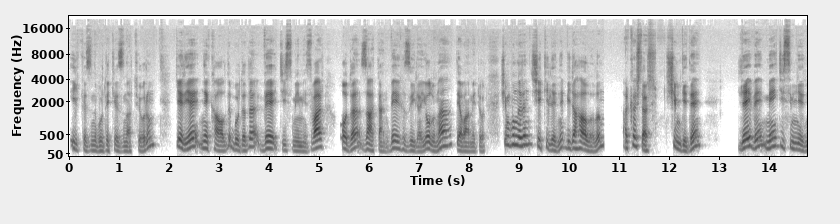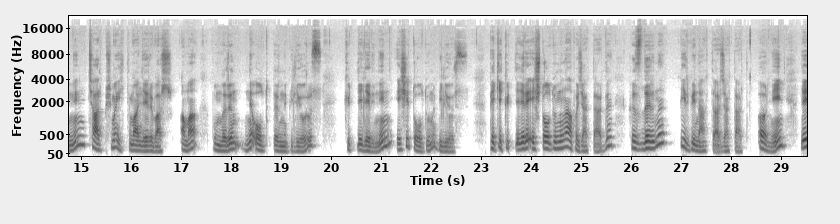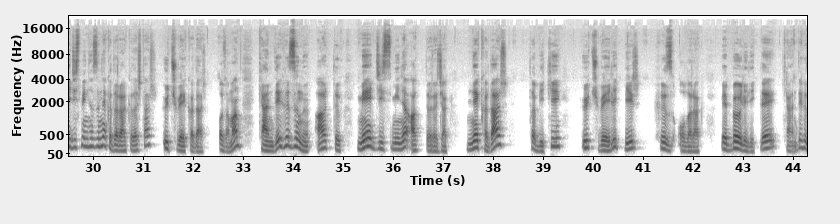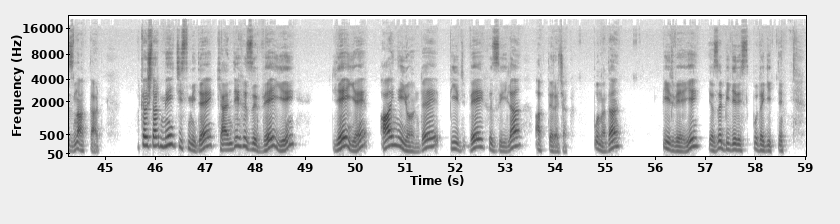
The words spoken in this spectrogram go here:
ilk hızını buradaki hızını atıyorum. Geriye ne kaldı? Burada da V cismimiz var. O da zaten V hızıyla yoluna devam ediyor. Şimdi bunların şekillerini bir daha alalım. Arkadaşlar şimdi de L ve M cisimlerinin çarpışma ihtimalleri var. Ama bunların ne olduklarını biliyoruz. Kütlelerinin eşit olduğunu biliyoruz. Peki kütleleri eşit olduğunu ne yapacaklardı? Hızlarını birbirine aktaracaklardı. Örneğin L cismin hızı ne kadar arkadaşlar? 3V kadar. O zaman kendi hızını artık M cismine aktaracak. Ne kadar? Tabii ki 3V'lik bir hız olarak ve böylelikle kendi hızını aktardı. Arkadaşlar M cismi de kendi hızı V'yi L'ye aynı yönde bir V hızıyla aktaracak. Buna da 1V'yi yazabiliriz. Bu da gitti.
